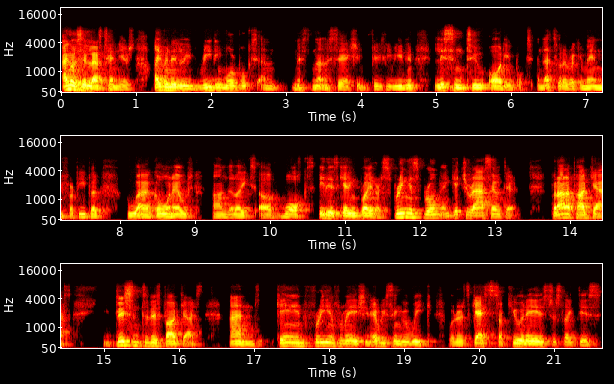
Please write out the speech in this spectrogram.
I'm going to say the last 10 years. I've been literally reading more books and not necessarily actually physically reading, listen to audiobooks. And that's what I recommend for people who are going out on the likes of walks. It is getting brighter. Spring is sprung and get your ass out there. But on a podcast, listen to this podcast and gain free information every single week, whether it's guests or Q and A's, just like this.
